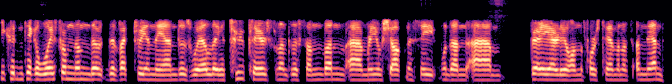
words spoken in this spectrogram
you couldn't take away from them the, the victory in the end as well. They had two players put into the sin bin. Um, Rio Shaughnessy went on um, very early on the first 10 minutes. And then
